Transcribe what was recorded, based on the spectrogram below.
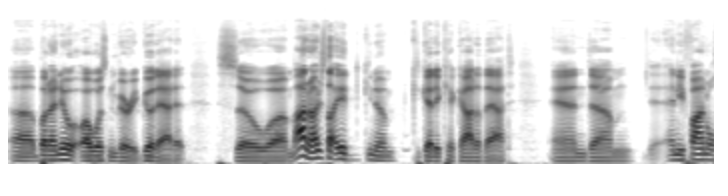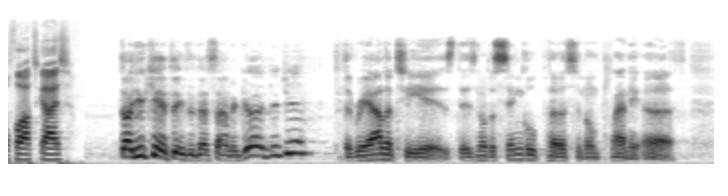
uh, but I knew I wasn't very good at it. So, um, I don't know, I just thought you'd, you know, get a kick out of that. And um, any final thoughts, guys? No, you can't think that that sounded good, did you? The reality is, there's not a single person on planet Earth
